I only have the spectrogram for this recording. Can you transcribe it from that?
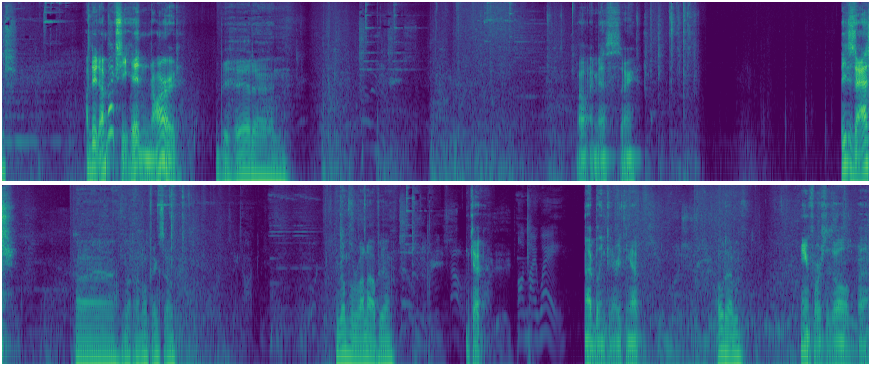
Ish. Oh, dude, I'm actually hitting hard. Be hitting. Oh, I missed. Sorry. Did he just ash? Uh, no, I don't think so. I'm going for run up, yeah. Okay. On my way. I have blink and everything up. Hold him. He force his but.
